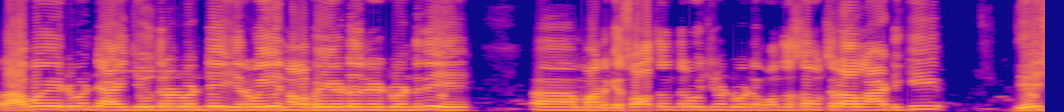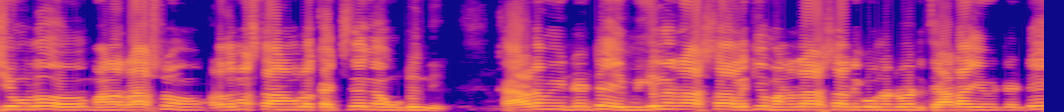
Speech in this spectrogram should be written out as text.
రాబోయేటువంటి ఆయన చెబుతున్నటువంటి ఇరవై నలభై ఏడు అనేటువంటిది మనకి స్వాతంత్రం వచ్చినటువంటి వంద సంవత్సరాల నాటికి దేశంలో మన రాష్ట్రం ప్రథమ స్థానంలో ఖచ్చితంగా ఉంటుంది. కారణం ఏంటంటే మిగిలిన రాష్ట్రాలకి మన రాష్ట్రానికి ఉన్నటువంటి తేడా ఏమిటంటే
